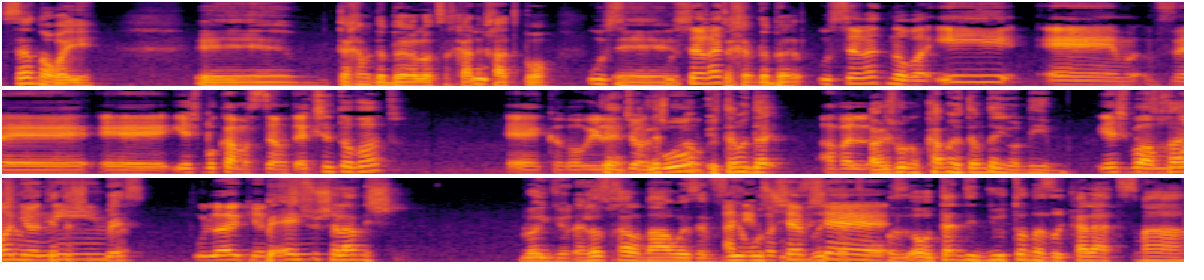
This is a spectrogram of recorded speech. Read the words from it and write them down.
סרט נוראי. אה, תכף נדבר על עוד שחקן הוא- אחד פה. הוא, אה, הוא סרט הוא סרט נוראי ויש בו כמה סצנות אקשן טובות אה, כראוי כן, לג'ון וו אבל אבל יש בו גם כמה יותר מדי יונים. יש בו אני המון יונים שבאיז- הוא לא הגיוני באיזשהו שלב נש... לא הגיוני אני לא זוכר על מה הוא איזה אני וירוס חושב שהוא מזריק ש- לעצמו, או טנדי ניוטון מזריקה לעצמה.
